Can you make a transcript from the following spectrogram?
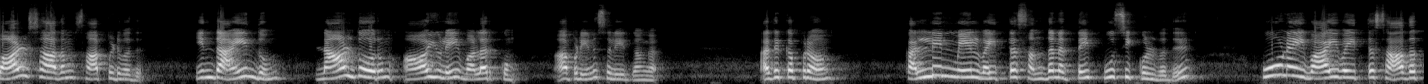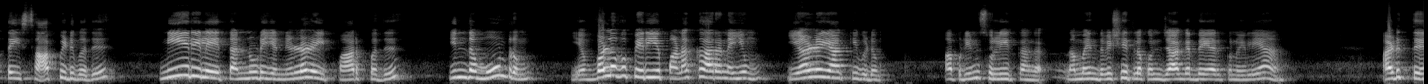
பால் சாதம் சாப்பிடுவது. இந்த ஐந்தும் நாள்தோறும் ஆயுளை வளர்க்கும் அப்படின்னு சொல்லியிருக்காங்க. அதுக்கப்புறம் கல்லின் மேல் வைத்த சந்தனத்தை பூசிக்கொள்வது. பூனை வாய் வைத்த சாதத்தை சாப்பிடுவது. நீரிலே தன்னுடைய நிழலை பார்ப்பது இந்த மூன்றும் எவ்வளவு பெரிய பணக்காரனையும் ஏழையாக்கிவிடும் அப்படின்னு சொல்லியிருக்காங்க. நம்ம இந்த விஷயத்தில் கொஞ்சம் ஜாக்கிரதையாக இருக்கணும் இல்லையா? அடுத்து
